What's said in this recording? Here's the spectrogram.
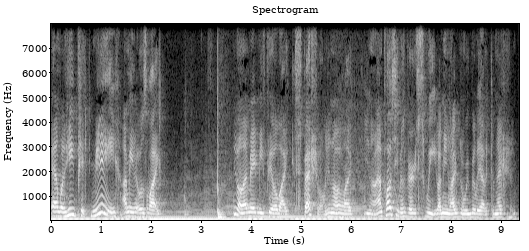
And when he picked me, I mean, it was like, you know, that made me feel like special, you know, like, you know, and plus he was very sweet. I mean, I know we really had a connection.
